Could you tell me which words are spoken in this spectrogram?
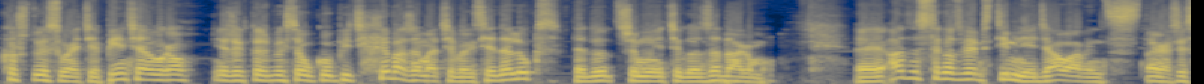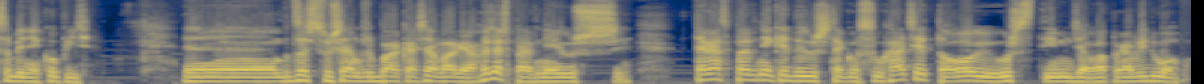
kosztuje, słuchajcie, 5 euro, jeżeli ktoś by chciał kupić, chyba że macie wersję Deluxe, wtedy otrzymujecie go za darmo. E, a z tego co wiem, Steam nie działa, więc na razie sobie nie kupić. E, bo coś słyszałem, że była jakaś awaria, chociaż pewnie już, teraz pewnie, kiedy już tego słuchacie, to już Steam działa prawidłowo.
